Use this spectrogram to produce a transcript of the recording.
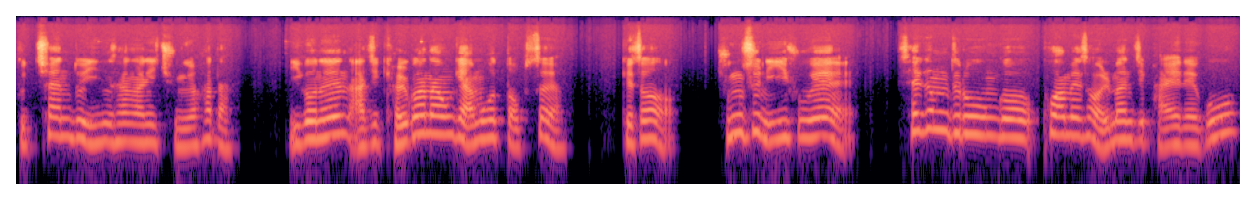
부채한도 인상안이 중요하다. 이거는 아직 결과 나온 게 아무것도 없어요. 그래서 중순 이후에 세금 들어온 거 포함해서 얼마인지 봐야 되고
